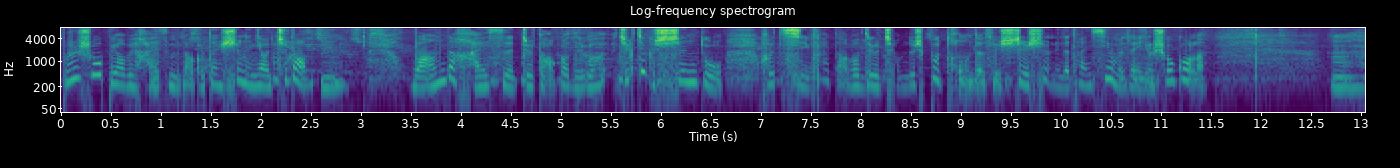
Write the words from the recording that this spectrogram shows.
不是说不要为孩子们祷告，但是呢，你要知道，嗯，王的孩子就祷告的这个这个这个深度和乞丐祷告的这个程度是不同的，所以是圣灵的叹息，我们昨天已经说过了，嗯，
